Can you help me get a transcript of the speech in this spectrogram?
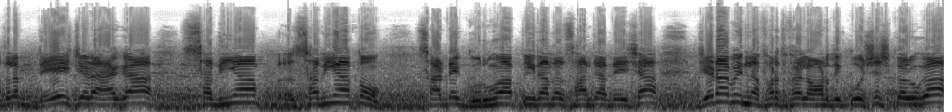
ਮਤਲਬ ਦੇਸ਼ ਜਿਹੜਾ ਹੈਗਾ ਸਦੀਆਂ ਸਦੀਆਂ ਤੋਂ ਸਾਡੇ ਗੁਰੂਆਂ ਪੀਰਾਂ ਦਾ ਸਾਂਝਾ ਦੇਸ਼ ਆ ਜਿਹੜਾ ਵੀ ਨਫ਼ਰਤ ਫੈਲਾਉਣ ਦੀ ਕੋਸ਼ਿਸ਼ ਕਰੂਗਾ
